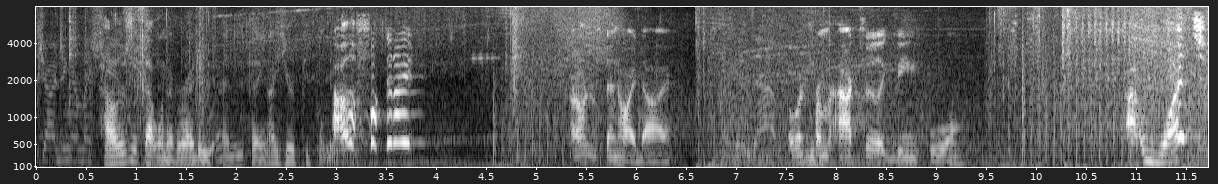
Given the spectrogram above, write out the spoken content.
Charging on my shield. How is it that whenever I do anything, I hear people? How the fuck did I? I don't understand how I die. I went from actually like being cool. Uh, what?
